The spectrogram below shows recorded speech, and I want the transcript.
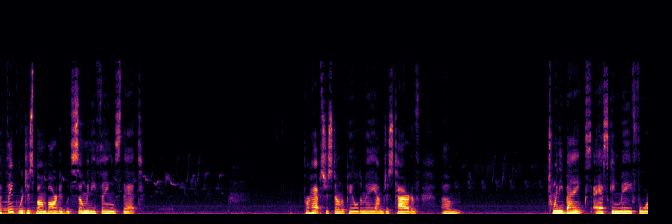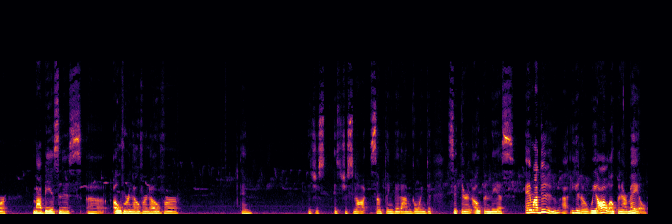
I think we're just bombarded with so many things that perhaps just don't appeal to me. I'm just tired of um, 20 banks asking me for my business uh, over and over and over. And it's just it's just not something that I'm going to sit there and open this. And I do, I, you know, we all open our mail,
